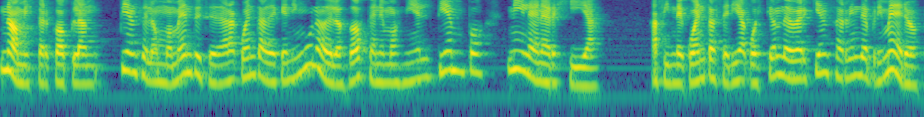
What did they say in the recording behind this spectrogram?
No, Mr. Copland, piénselo un momento y se dará cuenta de que ninguno de los dos tenemos ni el tiempo ni la energía. A fin de cuentas sería cuestión de ver quién se rinde primero,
